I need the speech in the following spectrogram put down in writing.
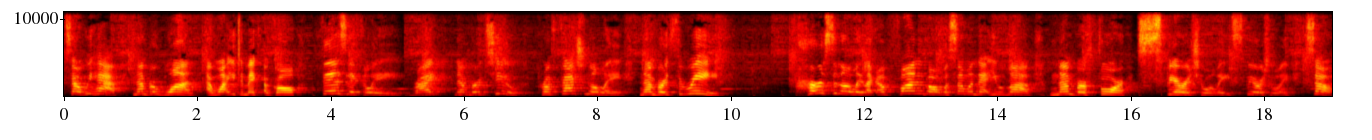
So we have number one, I want you to make a goal physically, right? Number two, professionally. Number three, personally, like a fun goal with someone that you love. Number four, spiritually, spiritually. So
